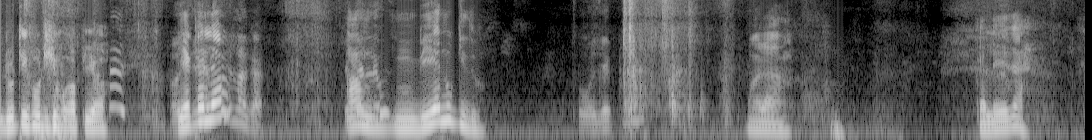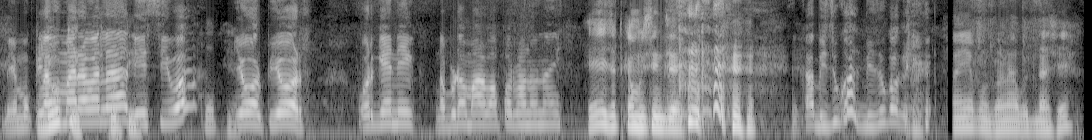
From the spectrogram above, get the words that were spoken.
ડૂટી ફૂટી પોપીઓ. એક જ આમ બે નું કીધું. મારા કલેજા. મેં મોકલાવું મારા વાલા. દેશી હો. પ્યોર પ્યોર ઓર્ગેનિક નબળો માલ વાપરવાનો નહીં. એ ઝટકા મશીન છે. કા બીજું કા બીજું કા? અહીંયા પણ ઘણા બધા છે.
